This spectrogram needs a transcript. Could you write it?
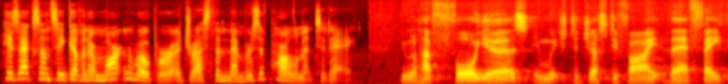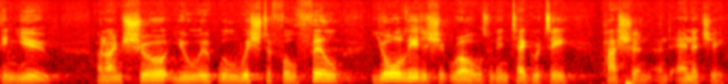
His Excellency Governor Martyn Roper addressed the members of Parliament today. You will have four years in which to justify their faith in you, and I'm sure you will wish to fulfill your leadership roles with integrity, passion, and energy.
